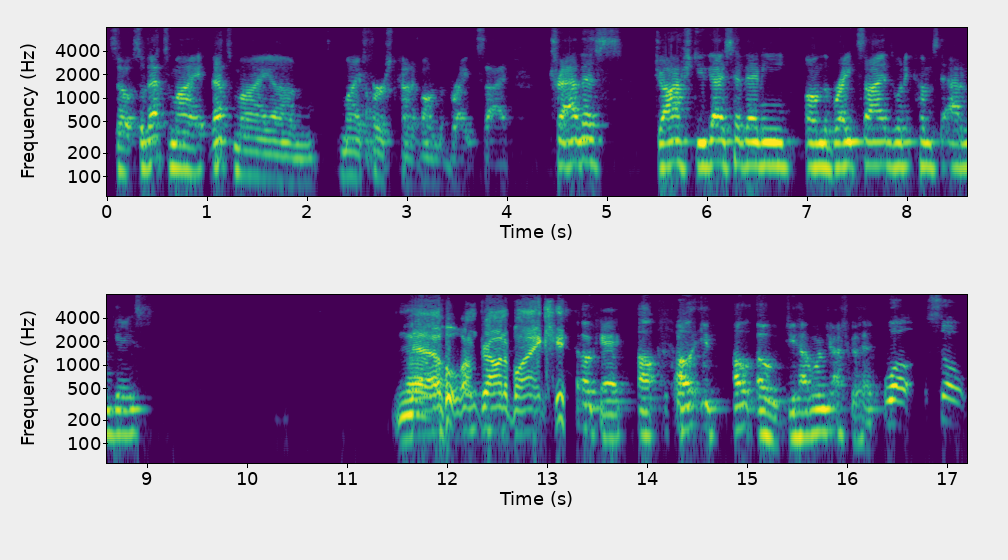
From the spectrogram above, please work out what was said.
So so that's my that's my um my first kind of on the bright side. Travis, Josh, do you guys have any on the bright sides when it comes to Adam Gase? No, uh, I'm drawing a blank. okay. I'll, I'll, if, I'll, oh, do you have one, Josh? Go ahead. Well, so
